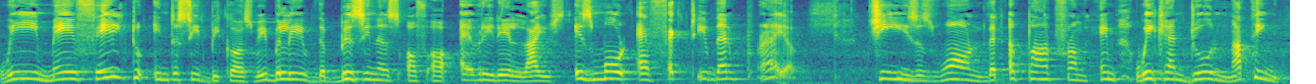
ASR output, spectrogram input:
we may fail to intercede because we believe the busyness of our everyday lives is more effective than prayer. Jesus warned that apart from Him we can do nothing.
